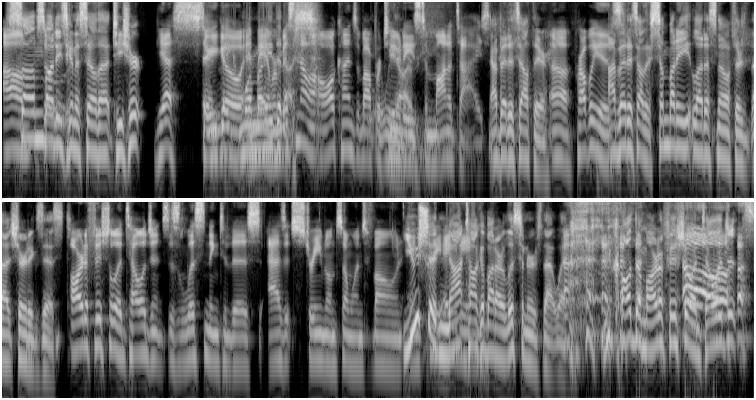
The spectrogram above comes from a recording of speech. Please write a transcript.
um, Somebody's so- going to sell that t shirt. Yes, there you go. more And money man, we're missing us. out on all kinds of opportunities to monetize. I bet it's out there. Uh, probably is. I bet it's out there. Somebody let us know if there's, that shirt exists. artificial intelligence is listening to this as it's streamed on someone's phone. You should not talk about our listeners that way. you called them artificial Oh. intelligence.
